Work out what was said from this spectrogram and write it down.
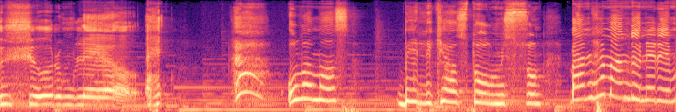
üşüyorum Leo. Olamaz. Belli ki hasta olmuşsun. Ben hemen dönerim.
